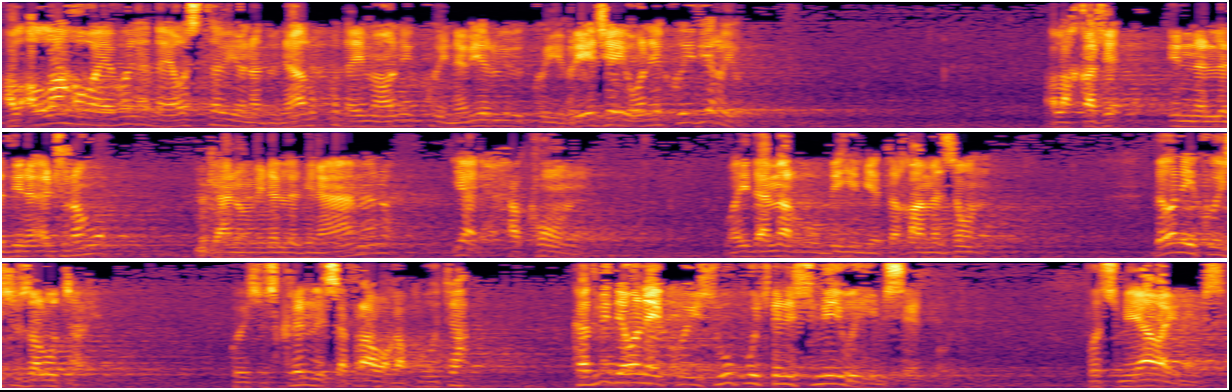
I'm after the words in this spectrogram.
Ali Allahova je volja da je ostavio na dunjaluku da ima oni koji ne vjeruju, koji vrijeđaju, oni koji vjeruju. Allah kaže, inna alladina ajramu, kanu min alladina amanu, yadhakun, wa idha marru bihim yataghamazun. Da oni koji su zalutali, koji su skrenuli sa pravoga puta, kad vide one koji su upućeni, smiju im se, podsmijavaju im se.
